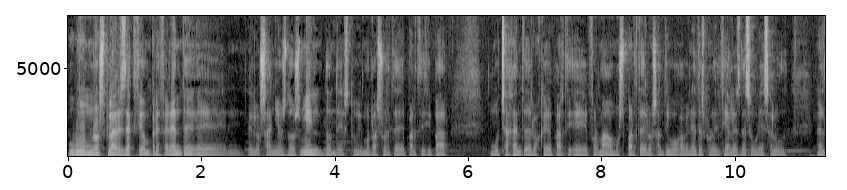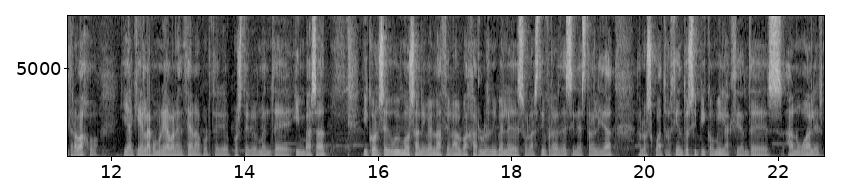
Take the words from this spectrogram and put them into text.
Hubo unos planes de acción preferente eh, en los años 2000, donde tuvimos la suerte de participar mucha gente de los que eh, formábamos parte de los antiguos gabinetes provinciales de seguridad y salud en el trabajo y aquí en la Comunidad Valenciana, posteriormente Invasat, y conseguimos a nivel nacional bajar los niveles o las cifras de siniestralidad a los 400 y pico mil accidentes anuales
